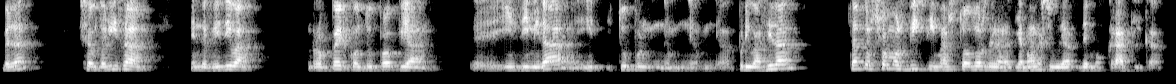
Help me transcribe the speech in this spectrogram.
¿verdad? Se autoriza, en definitiva, romper con tu propia eh, intimidad y tu privacidad. Tanto somos víctimas todos de la llamada seguridad democrática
